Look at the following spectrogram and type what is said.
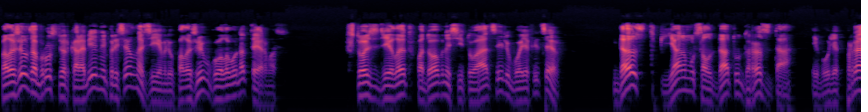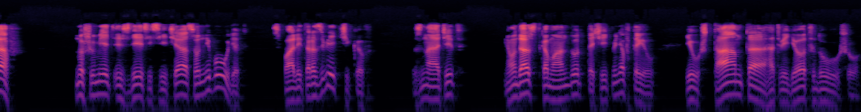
Положил за бруствер карабин и присел на землю, положив голову на термос. что сделает в подобной ситуации любой офицер. Даст пьяному солдату дрозда и будет прав. Но шуметь здесь и сейчас он не будет, спалит разведчиков. Значит, он даст команду оттащить меня в тыл, и уж там-то отведет душу.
